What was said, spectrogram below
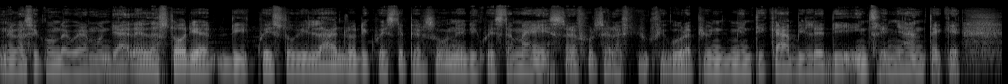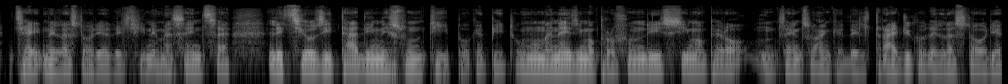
nella seconda guerra mondiale. È la storia di questo villaggio, di queste persone, di questa maestra, forse la figura più indimenticabile di insegnante che c'è nella storia del cinema, senza leziosità di nessun tipo, capito? Un umanesimo profondissimo, però un senso anche del tragico della storia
